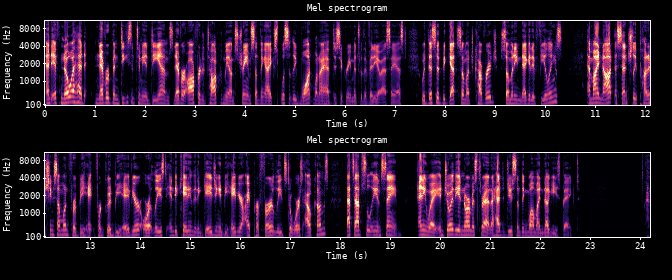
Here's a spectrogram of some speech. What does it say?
And if Noah had never been decent to me in DMs, never offered to talk with me on stream, something I explicitly want when I have disagreements with a video essayist, would this have beget so much coverage, so many negative feelings? Am I not essentially punishing someone for for good behavior, or at least indicating that engaging in behavior I prefer leads to worse outcomes? That's absolutely insane. Anyway, enjoy the enormous thread. I had to do something while my nuggies baked.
